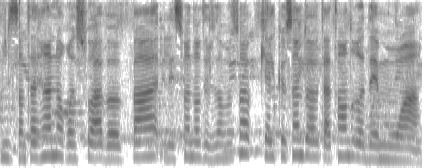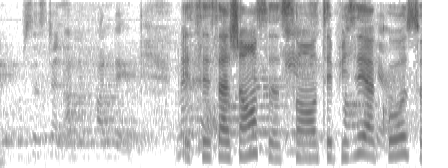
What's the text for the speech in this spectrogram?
Les Ontariens ne reçoivent pas les soins dont ils ont besoin. Quelques-uns doivent attendre des mois. Et ces agences sont épuisées à cause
